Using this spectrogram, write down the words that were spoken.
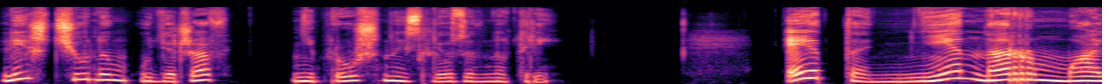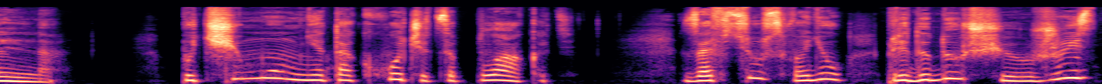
лишь чудом удержав непрошенные слезы внутри. «Это ненормально! Почему мне так хочется плакать? За всю свою предыдущую жизнь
